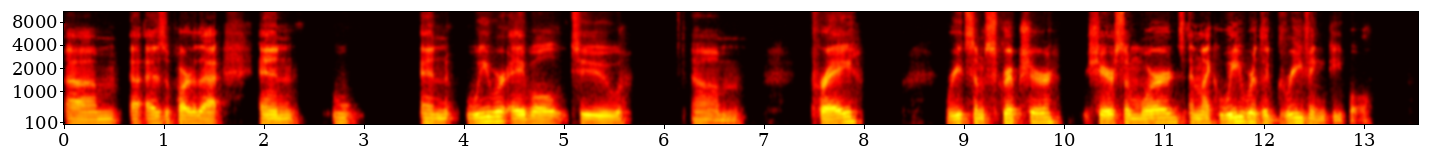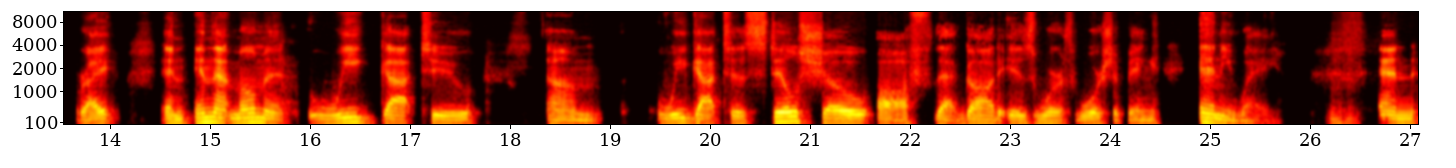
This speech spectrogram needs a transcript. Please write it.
um, as a part of that. And and we were able to um, pray, read some scripture, share some words, and like we were the grieving people, right? And in that moment, we got to um, we got to still show off that God is worth worshiping anyway. Mm-hmm. And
